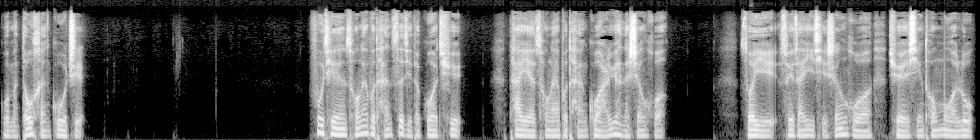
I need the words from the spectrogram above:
我们都很固执。父亲从来不谈自己的过去，他也从来不谈孤儿院的生活，所以虽在一起生活，却形同陌路。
